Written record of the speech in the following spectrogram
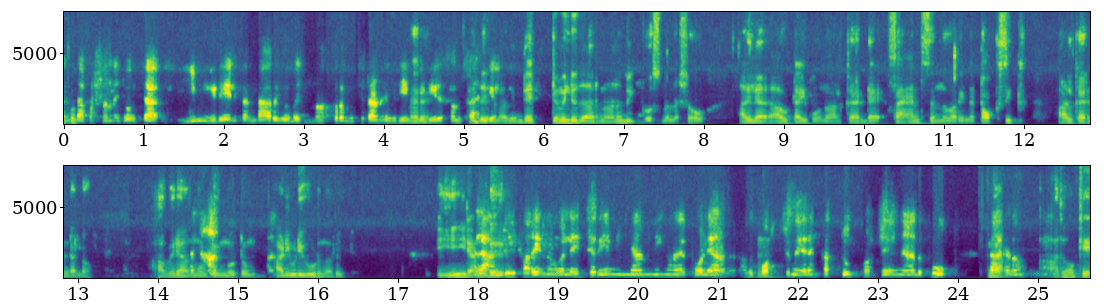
എന്താ പ്രശ്നം എന്ന് ചോദിച്ചാൽ ഈ മീഡിയയിൽ കണ്ട അറിവ് മാത്രം വെച്ചിട്ടാണ് ഇവർ ഈ മീഡിയയിൽ സംസാരിക്കുന്നത്. അതിന്റെ ഏറ്റവും വലിയ ഉദാഹരണമാണ് ബിഗ് ബോസ് എന്നുള്ള ഷോ. അതിൽ ഔട്ടായി പോകുന്ന ആൾക്കാരുടെ ഫാൻസ് എന്ന് പറയുന്ന ടോക്സിക് ആൾക്കാരുണ്ടല്ലോ. അവർ അങ്ങോട്ടും ഇങ്ങോട്ടും അടിപിടി കൂടുന്നത്. ഈ രണ്ട് അത് പറയുന്ന പോലെ ചെറിയ മിന്നാമിനിങ്ങളെ പോലെയാണ്. അത് കുറച്ചു നേരം കത്തും. കുറച്ചു കഴിഞ്ഞാൽ അത് പോവും. കാരണം അതൊക്കെ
